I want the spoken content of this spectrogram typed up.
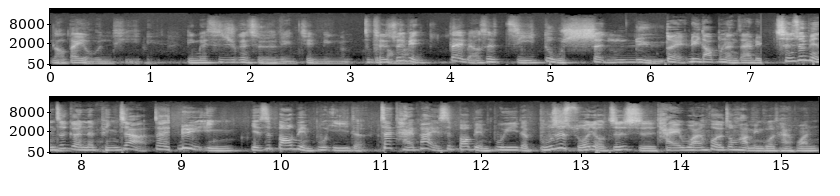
脑袋有问题。你每次去跟陈水扁见面了吗？陈水扁代表是极度深绿，对，绿到不能再绿。陈水扁这个人的评价在绿营也是褒贬不一的，在台派也是褒贬不一的。不是所有支持台湾或者中华民国台湾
